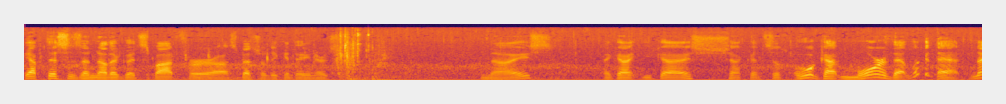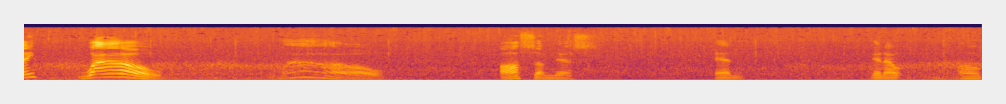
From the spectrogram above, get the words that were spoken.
Yep, this is another good spot for uh, specialty containers. Nice. I got you guys. Shotgun silk. Oh, got more of that. Look at that. Nine. Wow. Wow awesomeness. And, you know, oh,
